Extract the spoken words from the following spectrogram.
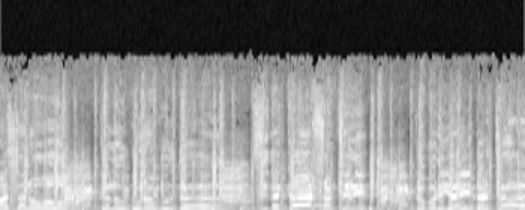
Kamasanoo galowguna hurdaa sida gaarsan tiri gabaryay dartaa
